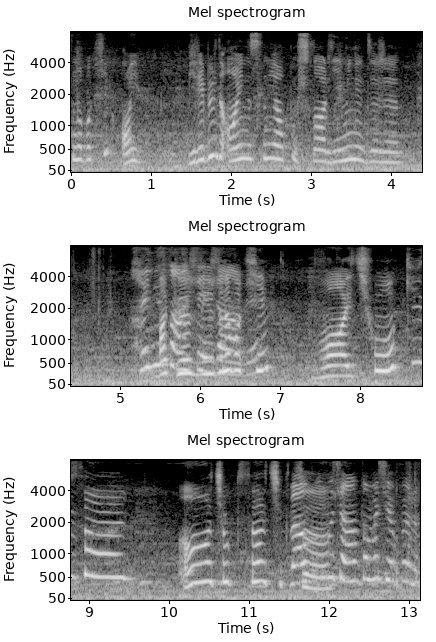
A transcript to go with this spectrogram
Şuna bakayım. Ay birebir de aynısını yapmışlar yemin ederim. Hani Bak göz yüzüne abi? bakayım. Vay çok güzel. Aa çok güzel çıktı. Ben bunu çantama şey yaparım.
